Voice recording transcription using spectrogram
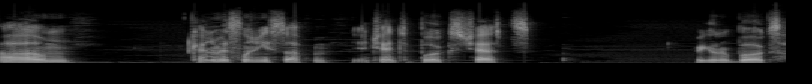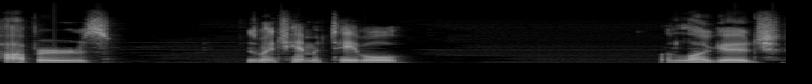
um, kind of miscellaneous stuff. Enchanted books, chests, regular books, hoppers. There's my enchantment table, my luggage,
